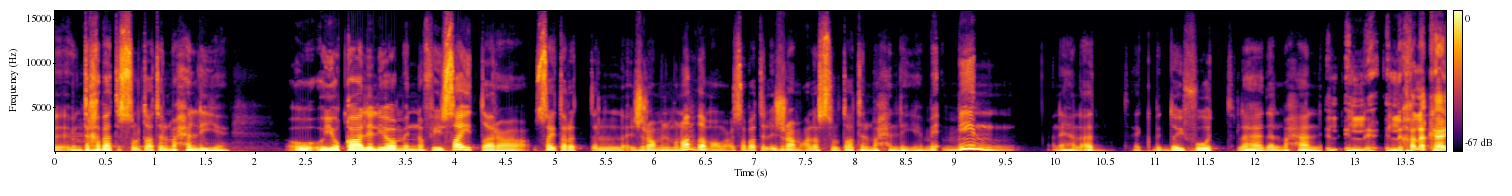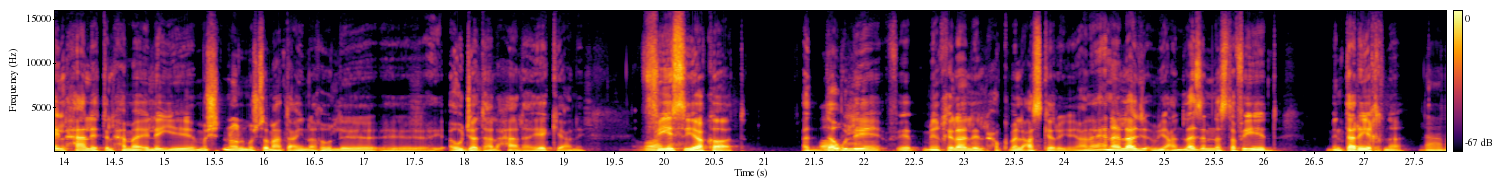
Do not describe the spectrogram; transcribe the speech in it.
انتخابات السلطات المحلية ويقال اليوم إنه في سيطرة سيطرة الإجرام المنظم أو عصابات الإجرام على السلطات المحلية. م- مين يعني هالقد هيك بده يفوت لهذا المحل؟ ال- ال- اللي خلق هاي الحالة الحمائلية مش إنه المجتمع تاعنا هو اللي آه، أوجدها لحالها هيك يعني. في واضح. سياقات. الدولة في من خلال الحكم العسكري. يعني إحنا لاج- يعني لازم نستفيد من تاريخنا. نعم.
